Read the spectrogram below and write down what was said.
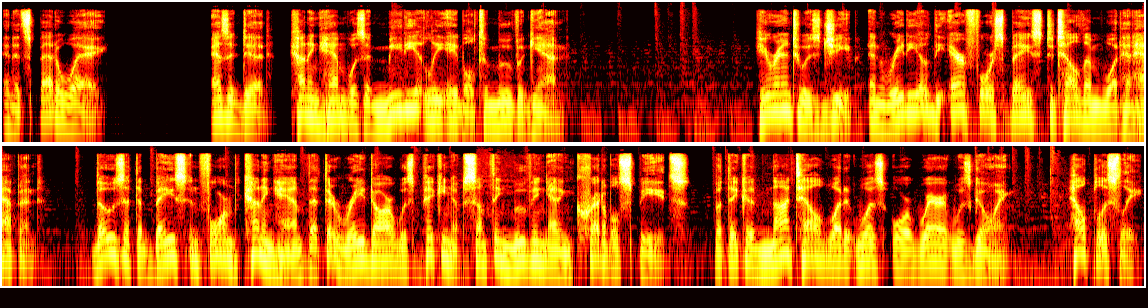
and it sped away. As it did, Cunningham was immediately able to move again. He ran to his jeep and radioed the Air Force Base to tell them what had happened. Those at the base informed Cunningham that their radar was picking up something moving at incredible speeds, but they could not tell what it was or where it was going. Helplessly,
